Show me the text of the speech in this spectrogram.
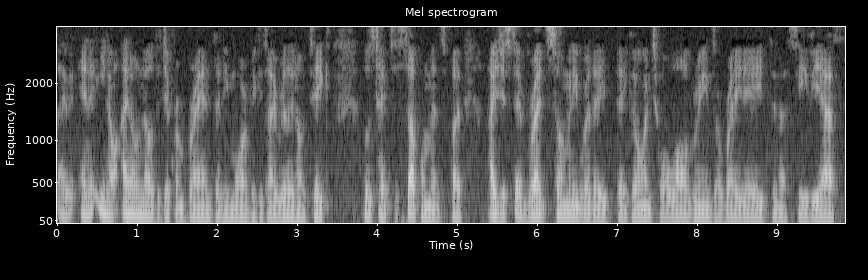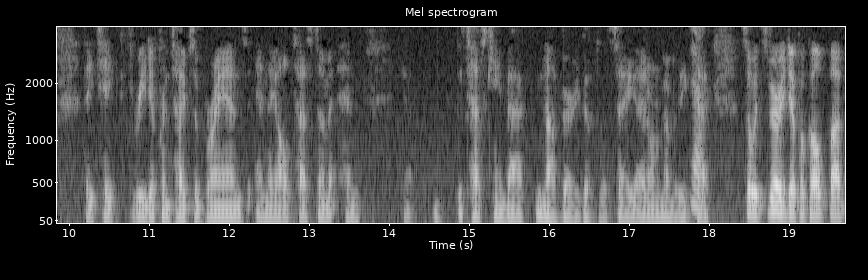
I, and you know, I don't know the different brands anymore because I really don't take those types of supplements, but I just have read so many where they, they go into a Walgreens, a Rite Aids and a CVS. They take three different types of brands and they all test them and, the test came back not very good, let's say. I don't remember the exact. So it's very difficult, but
